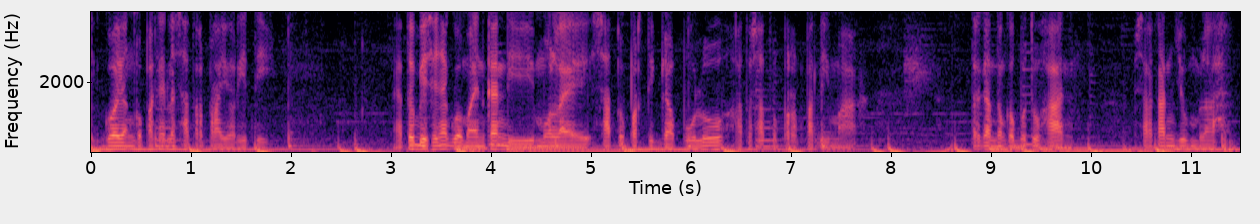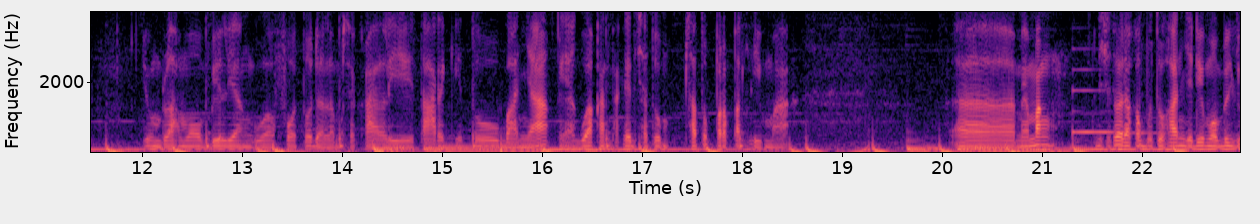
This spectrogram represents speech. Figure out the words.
gue yang gue pakai adalah shutter priority. Nah, itu biasanya gue mainkan di mulai 1 per 30 atau 1 per 45 tergantung kebutuhan. Misalkan jumlah jumlah mobil yang gue foto dalam sekali tarik itu banyak ya gue akan pakai di 1, 1 per 45 uh, eh, memang di situ ada kebutuhan jadi mobil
